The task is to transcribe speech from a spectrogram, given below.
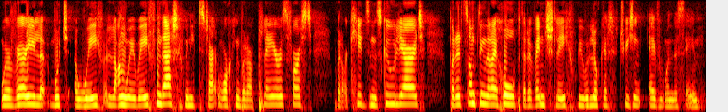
We're very much away, a long way away from that. We need to start working with our players first, with our kids in the schoolyard. But it's something that I hope that eventually we would look at treating everyone the same.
